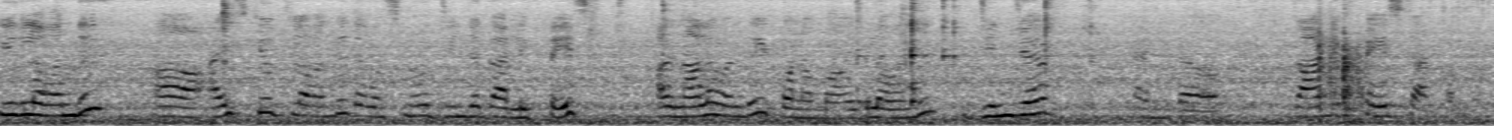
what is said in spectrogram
இதில் வந்து ஐஸ் க்யூப்ஸில் வந்து இதை was no ginger garlic paste அதனால வந்து இப்போ நம்ம இதில் வந்து ginger and garlic paste add பண்ணுறோம்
